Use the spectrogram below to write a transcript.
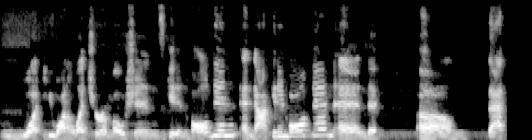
what you want to let your emotions get involved in and not get involved in. And um, that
